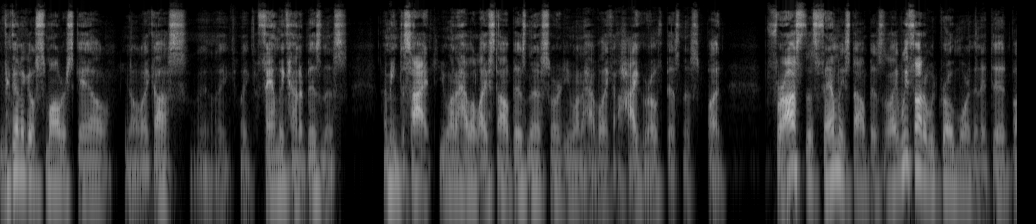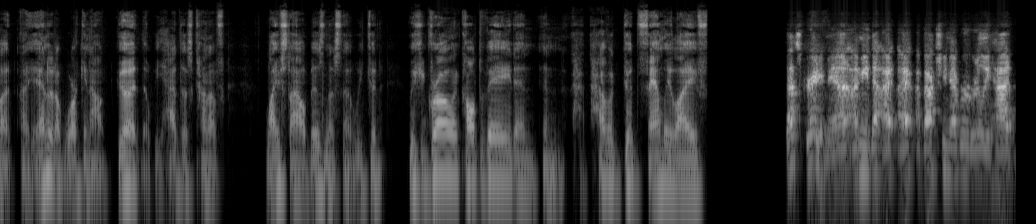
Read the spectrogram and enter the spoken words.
if you're going to go smaller scale, you know, like us, like like family kind of business, I mean, decide you want to have a lifestyle business or do you want to have like a high growth business. But for us, this family style business, like we thought it would grow more than it did, but it ended up working out good that we had this kind of lifestyle business that we could we could grow and cultivate and and have a good family life. That's great, man. I mean, I, I've actually never really had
